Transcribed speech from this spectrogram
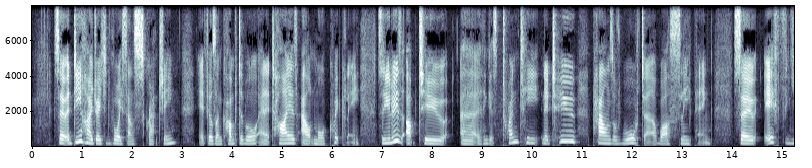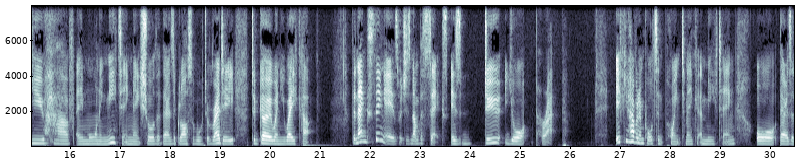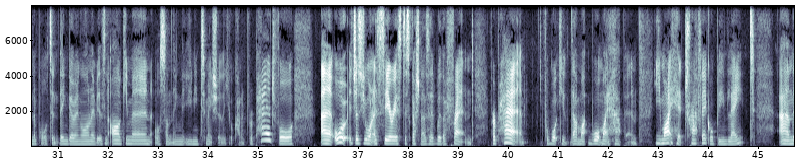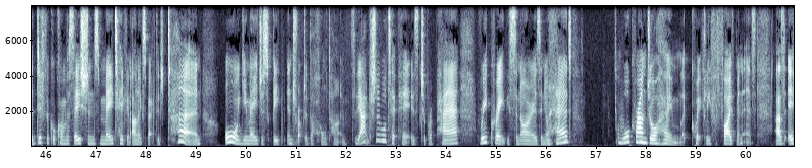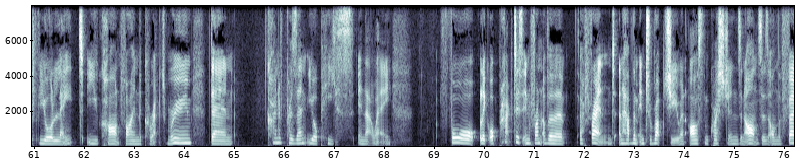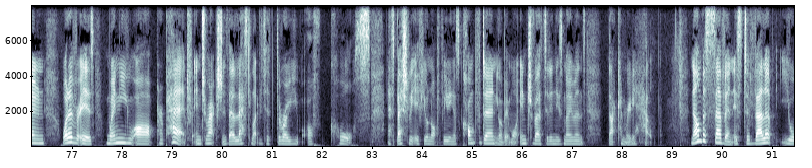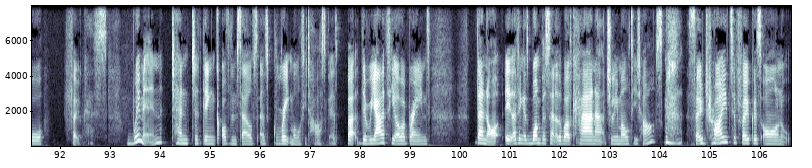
So, a dehydrated voice sounds scratchy, it feels uncomfortable, and it tires out more quickly. So, you lose up to uh, I think it's 20, no, two pounds of water while sleeping. So if you have a morning meeting, make sure that there's a glass of water ready to go when you wake up. The next thing is, which is number six, is do your prep. If you have an important point to make at a meeting, or there is an important thing going on, maybe there's an argument or something that you need to make sure that you're kind of prepared for, uh, or just you want a serious discussion, as I said, with a friend, prepare for what you that might what might happen. You might hit traffic or be late, and the difficult conversations may take an unexpected turn, or you may just be interrupted the whole time. So the actionable tip here is to prepare, recreate these scenarios in your head. Walk around your home like quickly for five minutes as if you're late, you can't find the correct room, then kind of present your piece in that way for like or practice in front of a a friend and have them interrupt you and ask them questions and answers on the phone, whatever it is, when you are prepared for interactions, they're less likely to throw you off course, especially if you're not feeling as confident, you're a bit more introverted in these moments. That can really help. Number seven is develop your focus. Women tend to think of themselves as great multitaskers, but the reality of our brains, they're not. It, I think as 1% of the world can actually multitask. so try to focus on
